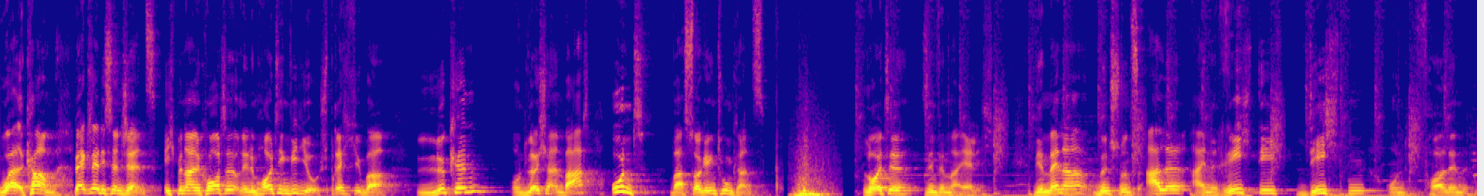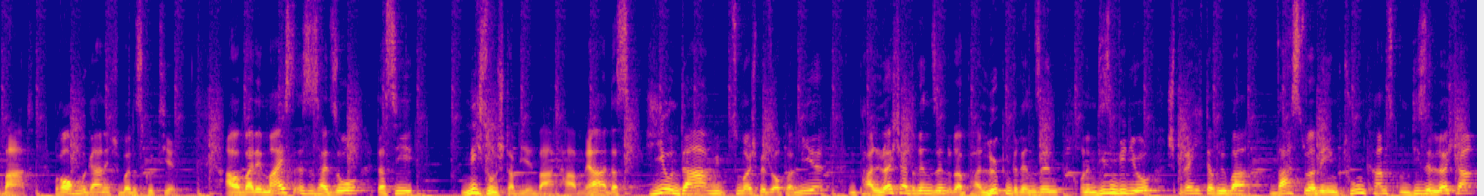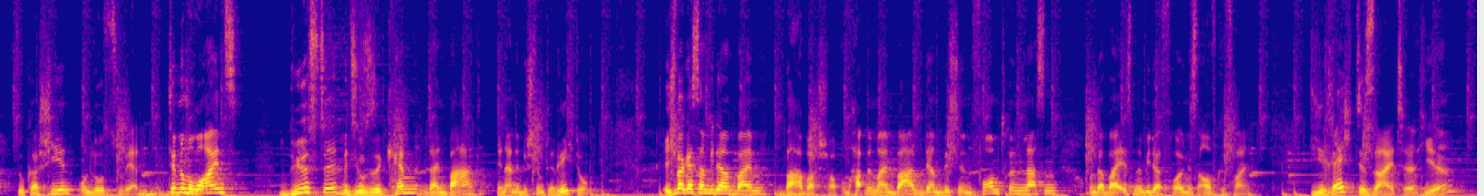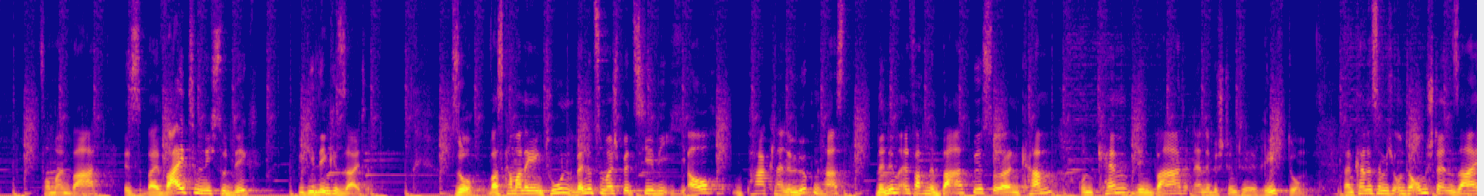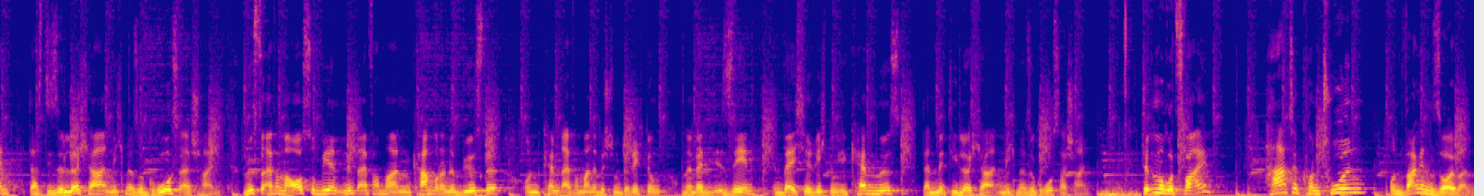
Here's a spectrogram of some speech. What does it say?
Welcome back, Ladies and Gents. Ich bin Daniel Korte und in dem heutigen Video spreche ich über Lücken und Löcher im Bart und was du dagegen tun kannst. Leute, sind wir mal ehrlich. Wir Männer wünschen uns alle einen richtig dichten und vollen Bart. Brauchen wir gar nicht über diskutieren. Aber bei den meisten ist es halt so, dass sie nicht so einen stabilen Bart haben. Ja? Dass hier und da, wie zum Beispiel jetzt auch bei mir, ein paar Löcher drin sind oder ein paar Lücken drin sind. Und in diesem Video spreche ich darüber, was du dagegen tun kannst, um diese Löcher zu kaschieren und loszuwerden. Tipp Nummer 1, bürste bzw. kämm dein Bart in eine bestimmte Richtung. Ich war gestern wieder beim Barbershop und habe mir meinen Bart wieder ein bisschen in Form trimmen lassen und dabei ist mir wieder Folgendes aufgefallen. Die rechte Seite hier von meinem Bart ist bei weitem nicht so dick wie die linke Seite. So, was kann man dagegen tun? Wenn du zum Beispiel jetzt hier, wie ich auch, ein paar kleine Lücken hast, dann nimm einfach eine Bartbürste oder einen Kamm und kämm den Bart in eine bestimmte Richtung. Dann kann es nämlich unter Umständen sein, dass diese Löcher nicht mehr so groß erscheinen. Müsst ihr einfach mal ausprobieren, nehmt einfach mal einen Kamm oder eine Bürste und kämmt einfach mal in eine bestimmte Richtung und dann werdet ihr sehen, in welche Richtung ihr kämmen müsst, damit die Löcher nicht mehr so groß erscheinen. Tipp Nummer 2, harte Konturen und Wangen säubern.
